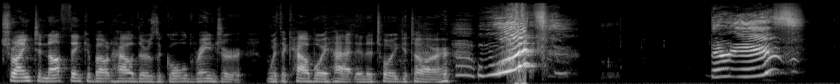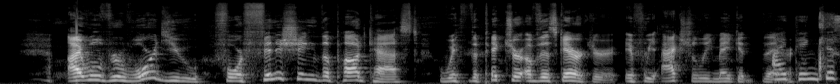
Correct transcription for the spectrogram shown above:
Trying to not think about how there's a gold ranger with a cowboy hat and a toy guitar. What? There is? I will reward you for finishing the podcast with the picture of this character if we actually make it there. I think this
